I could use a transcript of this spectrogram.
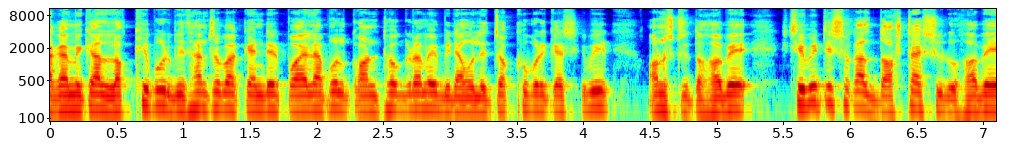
আগামীকাল লক্ষ্মীপুর বিধানসভা কেন্দ্রের পয়লাপুল কণ্ঠগ্রামে বিনামূল্যে চক্ষু পরীক্ষা শিবির অনুষ্ঠিত হবে। শিবিরটি সকাল দশটায় শুরু হবে।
